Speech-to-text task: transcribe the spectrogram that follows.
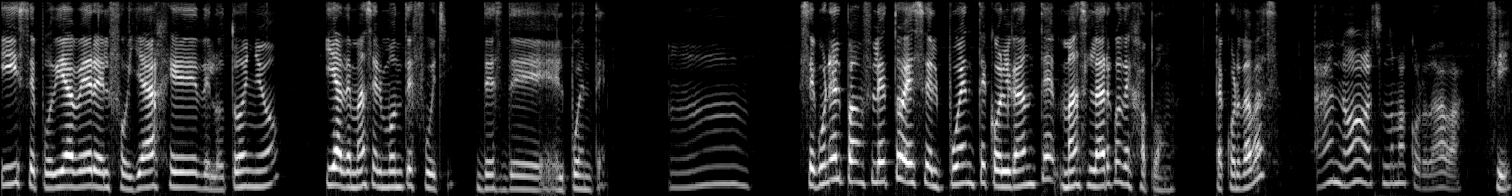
y se podía ver el follaje del otoño y además el monte Fuji desde el puente. Mm, Según el panfleto es el puente colgante más largo de Japón. ¿Te acordabas? Ah, no, eso no me acordaba. Sí.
